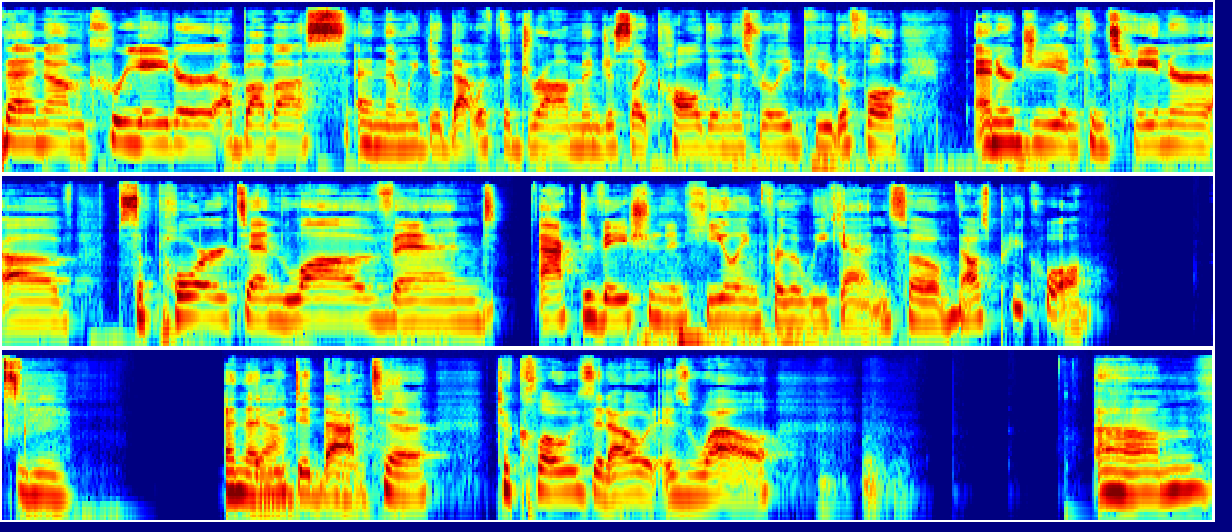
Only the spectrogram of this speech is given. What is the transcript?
then um creator above us. And then we did that with the drum and just like called in this really beautiful energy and container of support and love and activation and healing for the weekend. So that was pretty cool. Mhm. and then we did that nice. to to close it out as well. Um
